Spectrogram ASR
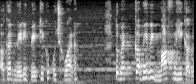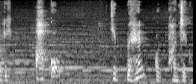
अगर मेरी बेटी को कुछ हुआ ना तो मैं कभी भी माफ़ नहीं करूँगी। आपको कि बहन और भांजे को।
